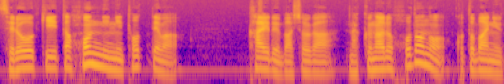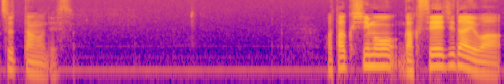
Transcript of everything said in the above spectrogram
それを聞いた本人にとっては帰る場所がなくなるほどの言葉に移ったのです。私も学生時代は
